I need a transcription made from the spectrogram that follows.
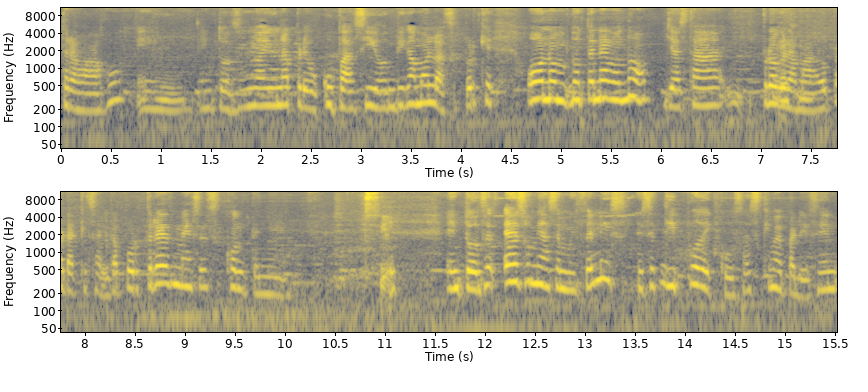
trabajo, en- entonces no hay una preocupación, digámoslo así, porque, oh, no, no tenemos, no, ya está programado para que salga por tres meses contenido. Sí. Entonces, eso me hace muy feliz. Ese tipo de cosas que me parecen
